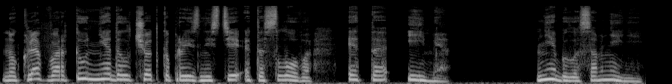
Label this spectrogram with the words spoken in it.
но кляп во рту не дал четко произнести это слово, это имя. Не было сомнений.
